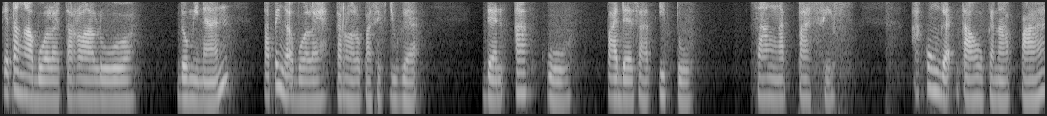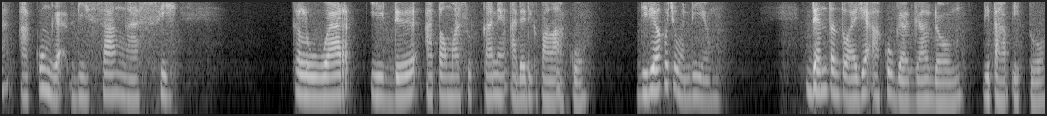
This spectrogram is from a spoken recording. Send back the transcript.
kita nggak boleh terlalu dominan, tapi nggak boleh terlalu pasif juga. Dan aku pada saat itu sangat pasif. Aku nggak tahu kenapa aku nggak bisa ngasih keluar ide atau masukan yang ada di kepala aku. Jadi aku cuma diem. Dan tentu aja aku gagal dong di tahap itu.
